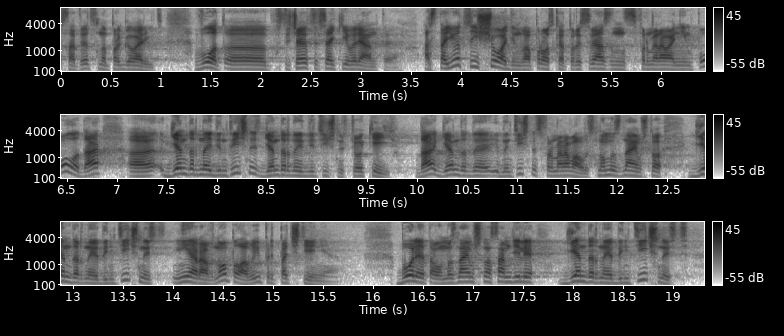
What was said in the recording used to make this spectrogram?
соответственно, проговорить. Вот, э, встречаются всякие варианты. Остается еще один вопрос, который связан с формированием пола. Да? Э, гендерная идентичность, гендерная идентичность, окей. Да? Гендерная идентичность сформировалась, но мы знаем, что гендерная идентичность не равно половые предпочтения. Более того, мы знаем, что на самом деле гендерная идентичность Э, э,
